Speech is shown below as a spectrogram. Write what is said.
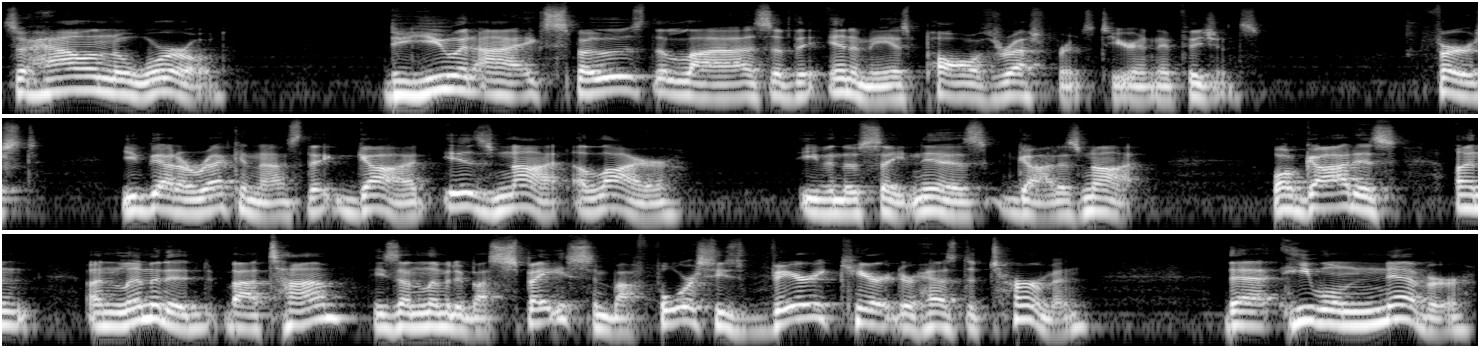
So, how in the world do you and I expose the lies of the enemy as Paul's referenced here in Ephesians? First, you've got to recognize that God is not a liar, even though Satan is, God is not. While God is un, unlimited by time, he's unlimited by space and by force, his very character has determined that he will never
